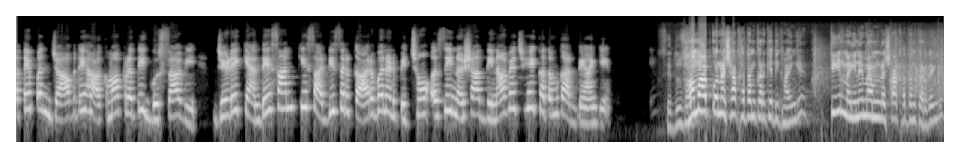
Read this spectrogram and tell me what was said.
ਅਤੇ ਪੰਜਾਬ ਦੇ ਹਾਕਮਾਂ ਪ੍ਰਤੀ ਗੁੱਸਾ ਵੀ ਜਿਹੜੇ ਕਹਿੰਦੇ ਸਨ ਕਿ ਸਾਡੀ ਸਰਕਾਰ ਬਣਨ ਪਿੱਛੋਂ ਅਸੀਂ ਨਸ਼ਾ ਦਿਨਾਂ ਵਿੱਚ ਹੀ ਖਤਮ ਕਰ ਦਿਆਂਗੇ सिद्धू साहब हम आपको नशा खत्म करके दिखाएंगे तीन महीने में हम नशा खत्म कर देंगे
